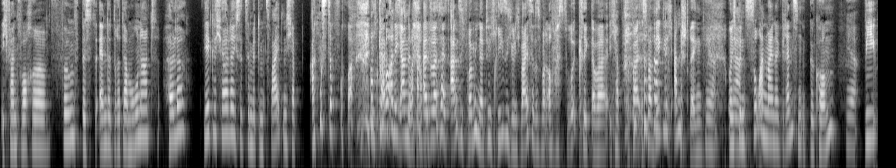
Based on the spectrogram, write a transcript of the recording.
Ich fand Woche fünf bis Ende dritter Monat Hölle. Wirklich Hölle. Ich sitze mit dem zweiten. Ich habe Angst davor. Oh ich kann es nicht an. Also was heißt Angst? Ich freue mich natürlich riesig und ich weiß ja, dass man auch was zurückkriegt, aber ich habe, es war wirklich anstrengend ja. und ich ja. bin so an meine Grenzen gekommen, ja. wie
